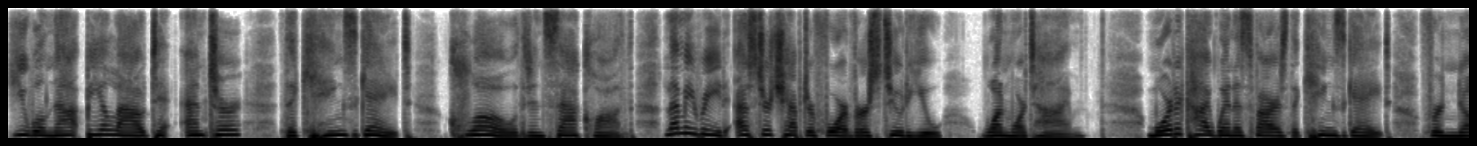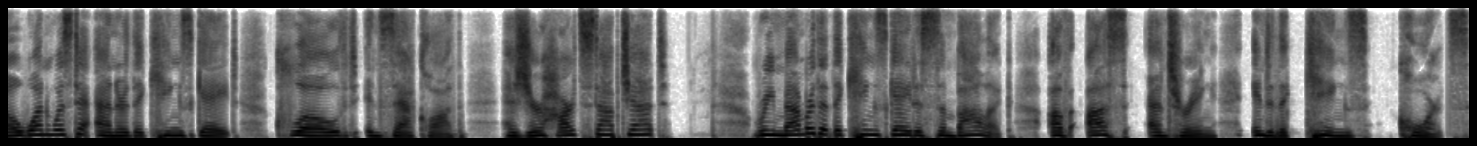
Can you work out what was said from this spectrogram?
you will not be allowed to enter the king's gate clothed in sackcloth. Let me read Esther chapter 4, verse 2 to you one more time. Mordecai went as far as the king's gate, for no one was to enter the king's gate clothed in sackcloth. Has your heart stopped yet? Remember that the king's gate is symbolic of us entering into the king's courts,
